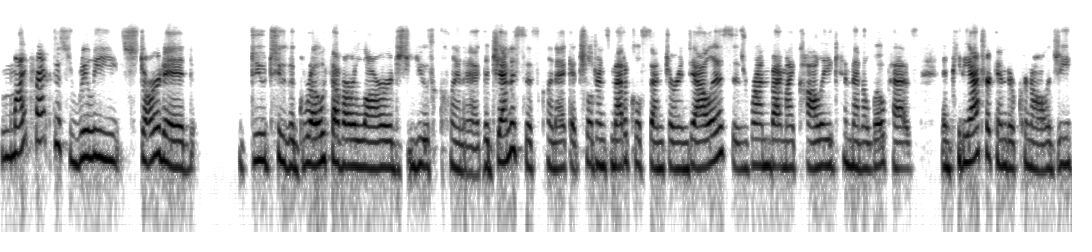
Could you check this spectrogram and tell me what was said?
my practice really started due to the growth of our large youth clinic. The Genesis Clinic at Children's Medical Center in Dallas is run by my colleague Ximena Lopez in pediatric endocrinology.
